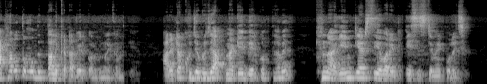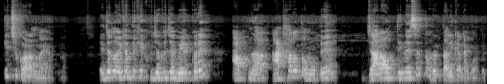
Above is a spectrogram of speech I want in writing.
আঠারোতমদের তালিকাটা বের করবেন ওইখান থেকে। আর এটা খুঁজে খুঁজে আপনাকেই বের করতে হবে। না এনটিআরসি এবার এই সিস্টেমে করেছে। কিছু করার নাই আপনার। এজন্য এখান থেকে খুঁজে খুঁজে বের করে আপনার আঠারোতমতে যারা উত্তীর্ণ হয়েছে, তাদের তালিকাটা করবেন।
